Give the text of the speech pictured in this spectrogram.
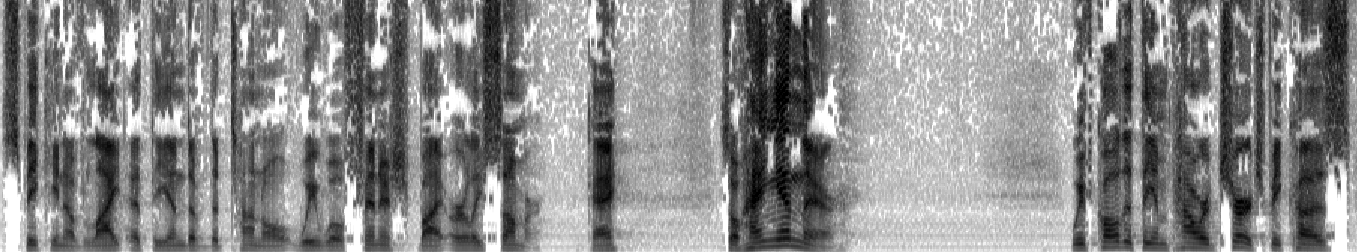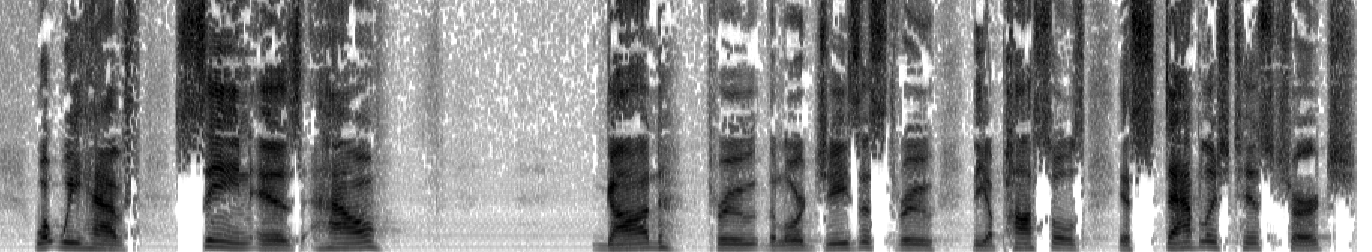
speaking of light at the end of the tunnel, we will finish by early summer. Okay? So hang in there. We've called it the empowered church because what we have seen is how God, through the Lord Jesus, through the apostles, established his church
